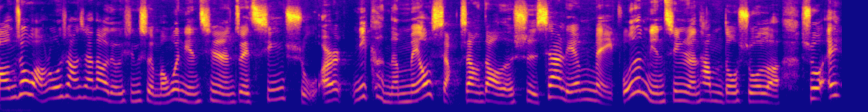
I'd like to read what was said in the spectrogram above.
好，我们说网络上现在到底流行什么？问年轻人最清楚。而你可能没有想象到的是，现在连美国的年轻人他们都说了，说哎，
